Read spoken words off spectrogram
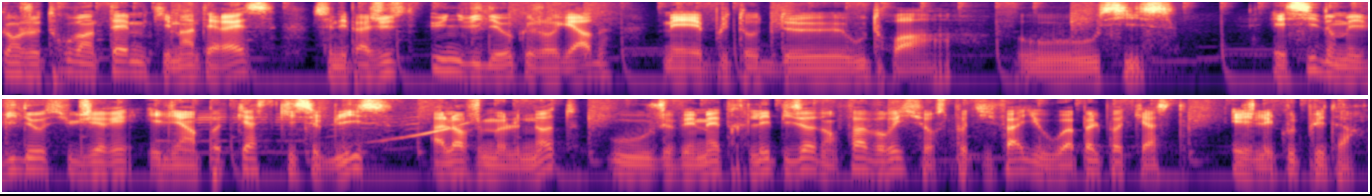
Quand je trouve un thème qui m'intéresse, ce n'est pas juste une vidéo que je regarde, mais plutôt deux ou trois ou six. Et si dans mes vidéos suggérées, il y a un podcast qui se glisse, alors je me le note ou je vais mettre l'épisode en favori sur Spotify ou Apple Podcast et je l'écoute plus tard.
